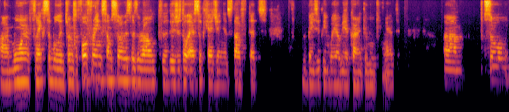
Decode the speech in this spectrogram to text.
are more flexible in terms of offering some services around uh, digital asset hedging and stuff. That's basically where we are currently looking at. Um, so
